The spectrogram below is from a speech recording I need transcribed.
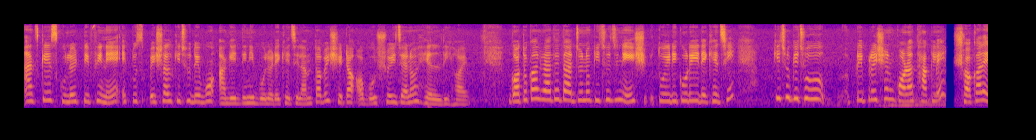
আজকে স্কুলের টিফিনে একটু স্পেশাল কিছু দেবো, আগের দিনই বলে রেখেছিলাম, তবে সেটা অবশ্যই যেন হেলদি হয়। গতকাল রাতে তার জন্য কিছু জিনিস তৈরি করেই রেখেছি। কিছু কিছু প্রিপারেশন করা থাকলে সকালে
